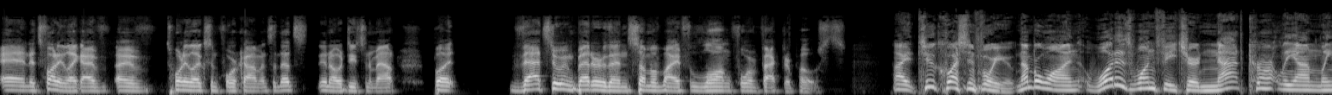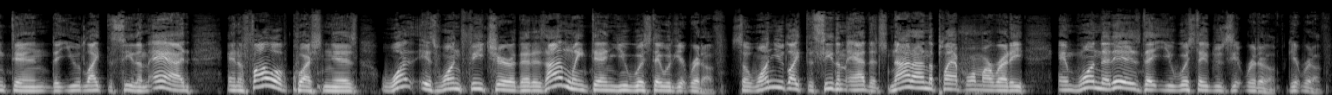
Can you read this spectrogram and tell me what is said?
and it's funny. Like I've I have twenty likes and four comments, and that's you know a decent amount, but that's doing better than some of my long form factor posts. All right, two questions for you. Number one, what is one feature not currently on LinkedIn that you'd like to see them add? And a follow up question is, what is one feature that is on LinkedIn you wish they would get rid of? So one you'd like to see them add that's not on the platform already, and one that is that you wish they'd just get rid of. Get rid of.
